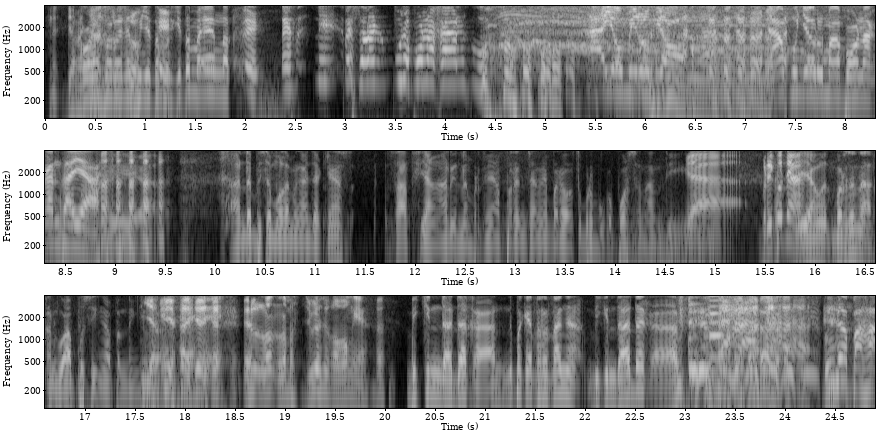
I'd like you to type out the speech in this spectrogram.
Nah, Jangan Kalau jangan- restoran yang punya teman kita mah enak. Eh, restoran punya ponakanku. Ayo minum yo. yang punya rumah ponakan saya. iya. Anda bisa mulai mengajaknya saat siang hari dan bertanya apa rencananya pada waktu berbuka puasa nanti. gitu. Ya, berikutnya. Yang barusan akan gua hapus sih nggak penting juga. Lo lemes juga sih ngomongnya. Bikin dadakan, ini pakai tanda tanya, bikin dadakan. Enggak paha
